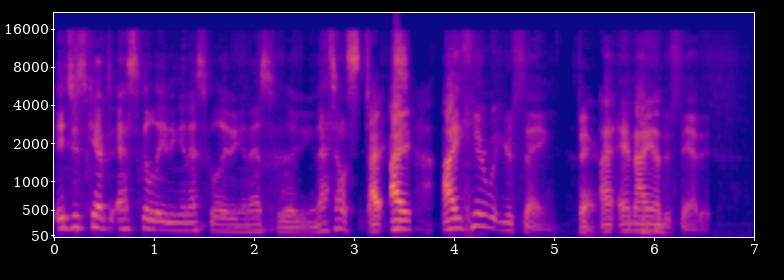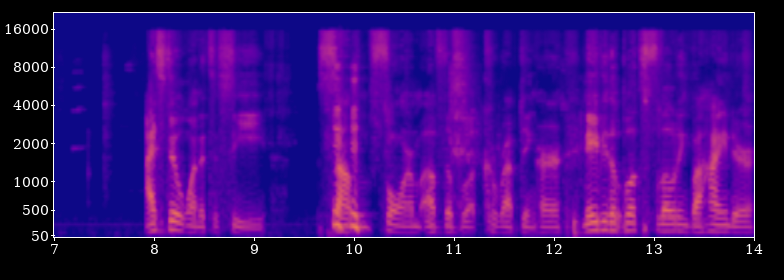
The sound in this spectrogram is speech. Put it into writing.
it just kept escalating and escalating and escalating, and that's how it I. I I hear what you're saying, fair. I, and I mm-hmm. understand it. I still wanted to see some form of the book corrupting her. Maybe the book's floating behind her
